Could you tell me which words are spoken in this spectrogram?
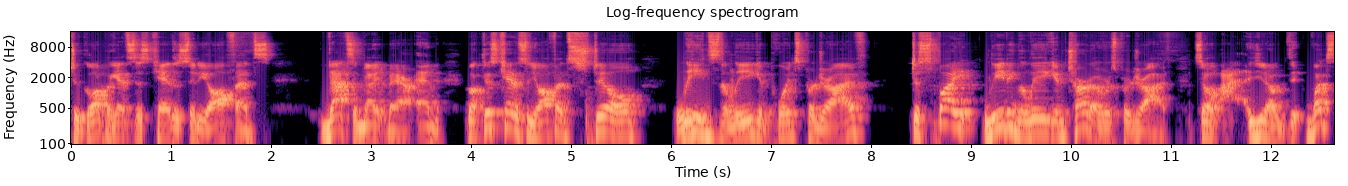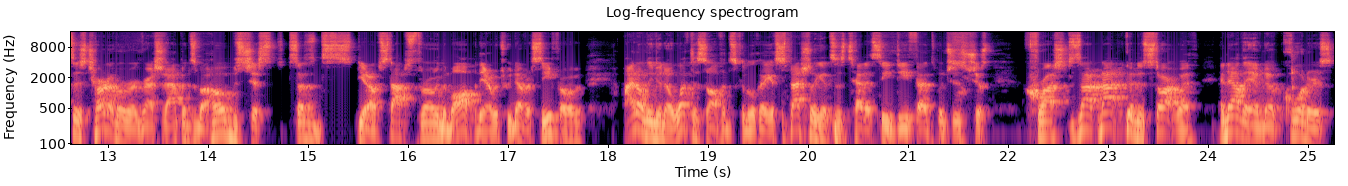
to go up against this Kansas City offense that's a nightmare. And look, this Kansas City offense still leads the league in points per drive, despite leading the league in turnovers per drive. So, I, you know, th- once this turnover regression happens, Mahomes just doesn't, you know, stops throwing the ball up in the air, which we never see from him. I don't even know what this offense is going to look like, especially against this Tennessee defense, which is just crushed. It's not, not good to start with. And now they have no quarters.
